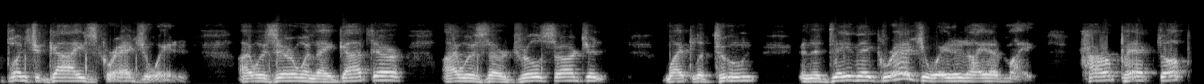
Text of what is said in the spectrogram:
bunch of guys graduated, I was there when they got there. I was their drill sergeant, my platoon. And the day they graduated, I had my car packed up,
